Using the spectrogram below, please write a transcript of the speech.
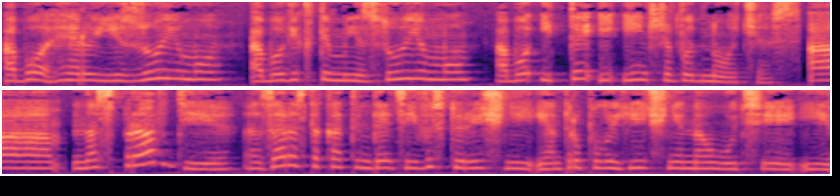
або героїзуємо, або віктимізуємо, або і те, і інше водночас. А насправді зараз така тенденція і в історичній, і антропологічній науці, і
